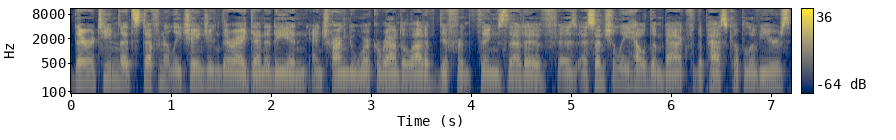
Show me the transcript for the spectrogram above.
They're a team that's definitely changing their identity and, and trying to work around a lot of different things that have essentially held them back for the past couple of years.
